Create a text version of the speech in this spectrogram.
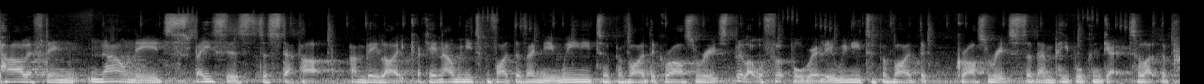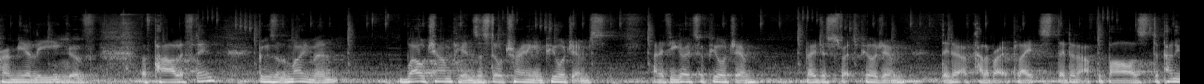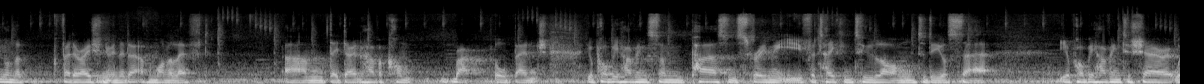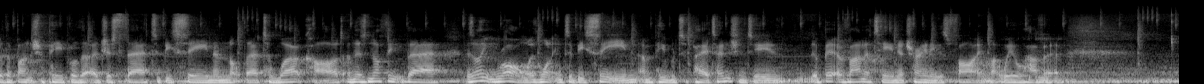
Powerlifting now needs spaces to step up and be like, okay, now we need to provide the venue. We need to provide the grassroots, a bit like with football, really. We need to provide the grassroots so then people can get to like the Premier League mm. of, of powerlifting. Because at the moment, world champions are still training in pure gyms. And if you go to a pure gym, no disrespect to pure gym, they don't have calibrated plates, they don't have the bars. Depending on the federation you're in, they don't have a monolift. Um, they don't have a comp rack or bench. You're probably having some person screaming at you for taking too long to do your set. You're probably having to share it with a bunch of people that are just there to be seen and not there to work hard. And there's nothing there, there's nothing wrong with wanting to be seen and people to pay attention to you. A bit of vanity in your training is fine, like we all have it.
